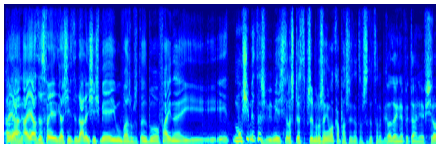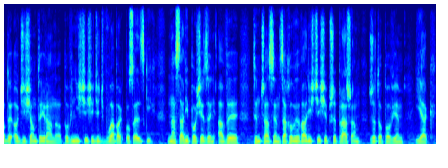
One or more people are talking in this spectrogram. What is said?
A ja, a ja ze swojej gaśnicy dalej się śmieję i uważam, że to było fajne i, i musimy też mieć troszkę z przymrużeniem oka patrzeć na to wszystko, co robimy. Kolejne pytanie. W środę o 10 rano powinniście siedzieć w ławach poselskich na sali posiedzeń, a wy tymczasem zachowywaliście się, przepraszam, że to powiem, jak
